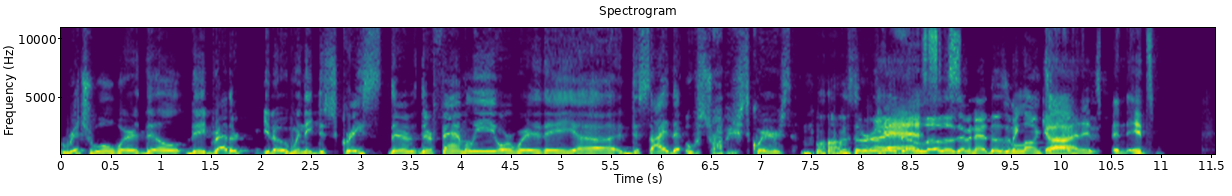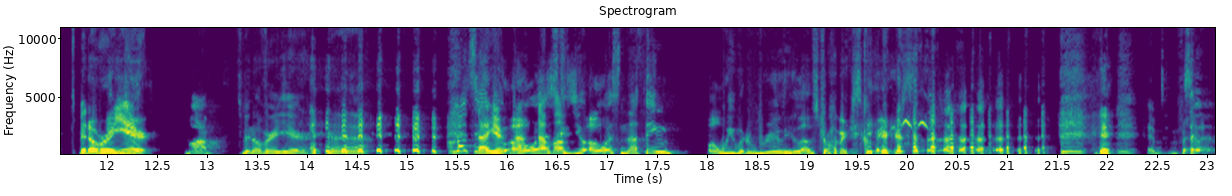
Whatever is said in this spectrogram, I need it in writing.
ritual where they'll they'd rather you know when they disgrace their their family or where they uh decide that oh strawberry squares mom's right i love those I haven't had those Oh in a long God, time It's been it's it's been over a year. Mom, it's been over a year. Uh, I'm not saying your- you not- owe not us because you owe us nothing, but we would really love strawberry squares. so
